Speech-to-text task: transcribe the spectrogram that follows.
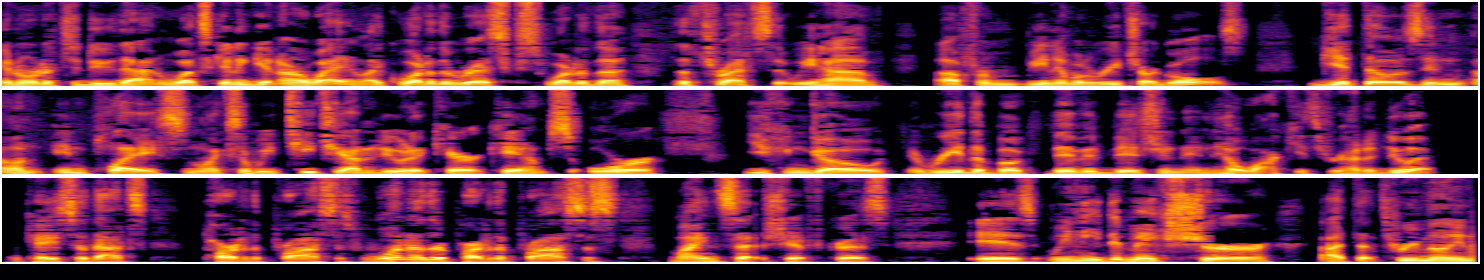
in order to do that? And what's going to get in our way? Like, what are the risks? What are the, the threats that we have uh, from being able to reach our goals? Get those in, on, in place. And like I said, we teach you how to do it at Carrot Camps, or you can go read the book Vivid Vision and he'll walk you through how to do it. Okay. So that's part of the process. One other part of the process mindset shift, Chris, is we need to make sure at that $3 million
